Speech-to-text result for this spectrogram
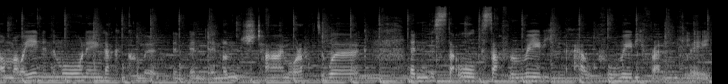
on my way in in the morning, I can come in in, in, in lunchtime or after work, and the, all the staff are really helpful, really friendly.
